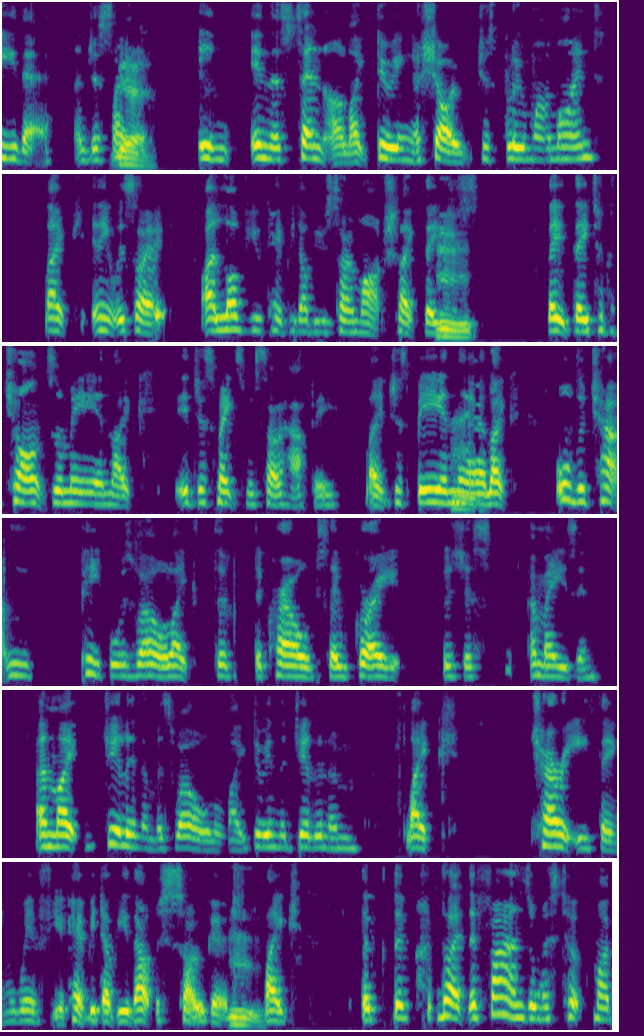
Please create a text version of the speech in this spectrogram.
be there and just like yeah, in in the center like doing a show just blew my mind like and it was like i love ukpw so much like they Mm. just they they took a chance on me and like it just makes me so happy like just being Mm. there like all the Chatham people as well like the the crowds they were great it was just amazing and like Gillingham as well like doing the Gillingham like charity thing with ukpw that was so good Mm. like the, the like the fans almost took my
